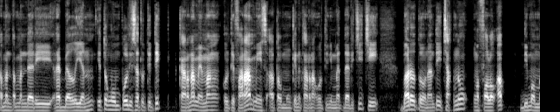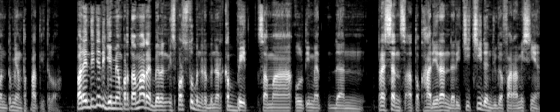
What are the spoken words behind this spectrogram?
teman-teman dari Rebellion itu ngumpul di satu titik karena memang ulti Faramis atau mungkin karena ultimate dari Cici baru tuh nanti Caknu nge-follow up di momentum yang tepat gitu loh. Pada intinya di game yang pertama Rebellion Esports tuh bener-bener kebait sama ultimate dan presence atau kehadiran dari Cici dan juga Faramisnya.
